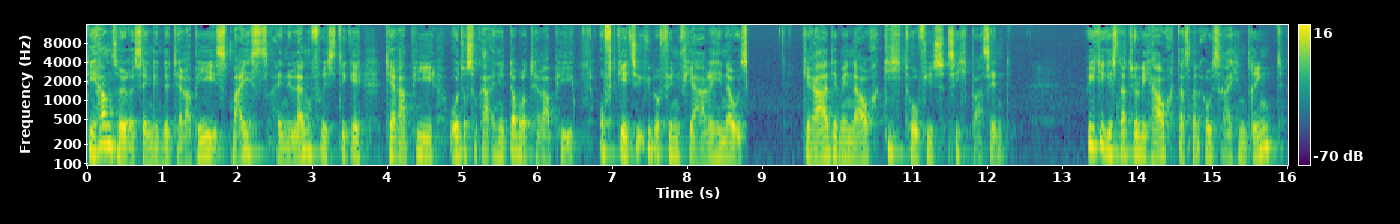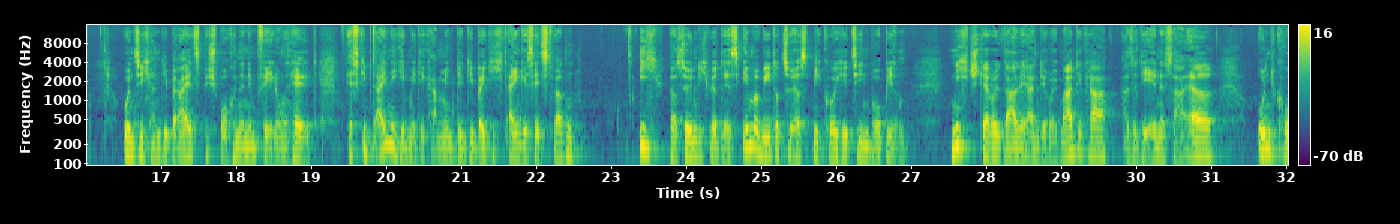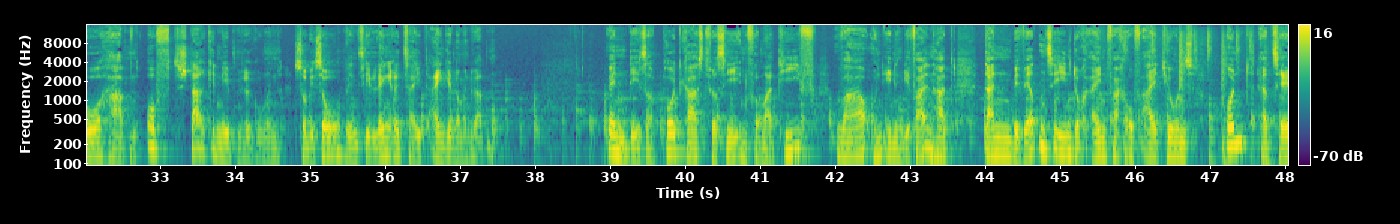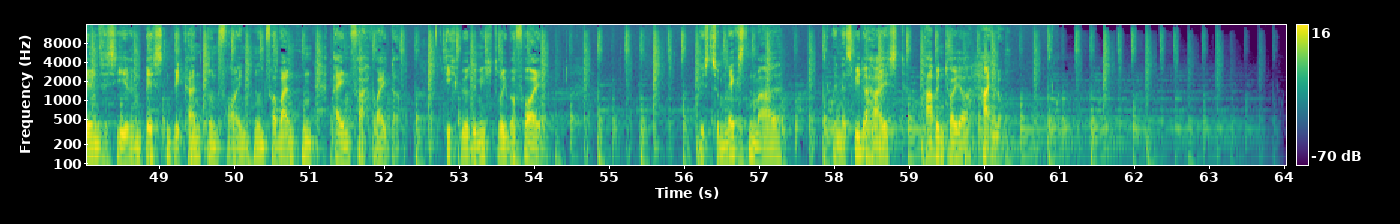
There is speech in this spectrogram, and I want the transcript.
Die harnsäuresenkende Therapie ist meist eine langfristige Therapie oder sogar eine Dauertherapie. Oft geht sie über fünf Jahre hinaus, gerade wenn auch Gichthofis sichtbar sind. Wichtig ist natürlich auch, dass man ausreichend trinkt und sich an die bereits besprochenen Empfehlungen hält. Es gibt einige Medikamente, die bei Gicht eingesetzt werden. Ich persönlich würde es immer wieder zuerst mit Colchicin probieren. Nicht-steroidale Antirheumatika, also die NSAR und Co. haben oft starke Nebenwirkungen, sowieso wenn sie längere Zeit eingenommen werden. Wenn dieser Podcast für Sie informativ war und Ihnen gefallen hat, dann bewerten Sie ihn doch einfach auf iTunes und erzählen Sie es Ihren besten Bekannten und Freunden und Verwandten einfach weiter. Ich würde mich darüber freuen. Bis zum nächsten Mal, wenn es wieder heißt Abenteuer Heilung.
